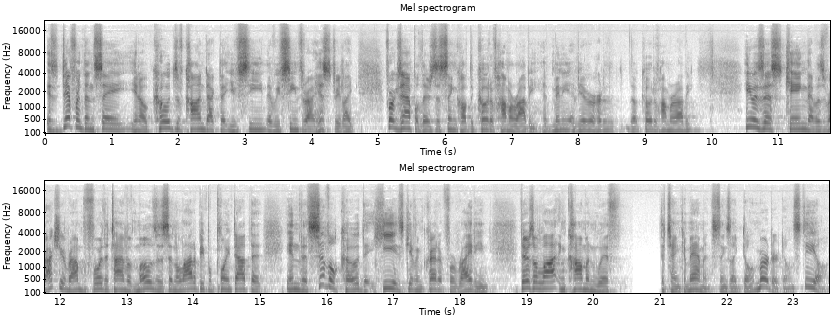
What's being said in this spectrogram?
is different than, say, you know, codes of conduct that you've seen that we've seen throughout history. Like, for example, there's this thing called the Code of Hammurabi. Have many have you ever heard of the Code of Hammurabi? He was this king that was actually around before the time of Moses, and a lot of people point out that in the civil code that he is given credit for writing, there's a lot in common with the Ten Commandments. Things like don't murder, don't steal,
